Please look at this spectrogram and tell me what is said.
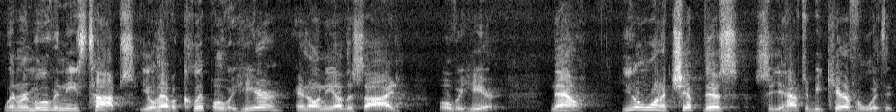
When removing these tops, you'll have a clip over here and on the other side over here. Now, you don't want to chip this, so you have to be careful with it.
